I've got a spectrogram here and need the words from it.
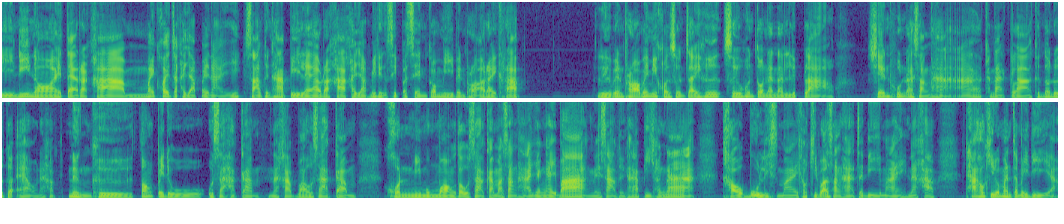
ดีนี่น้อย แต่ราคาไม่ค่อยจะขยับไปไหน 3-5 ปีแล้วราคาขยับไม่ถึง 10%ก็มีเป็นเพราะอะไรครับ หรือเป็นเพราะไม่มีคนสนใจซื้อหุ้นตัวนั้นๆหรือเปล่า เช่นหุ้นอสังหาขนาดกลางขึ้นต้นด้วยตัว L นะครับหนึ่งคือต้องไปดูอุตสาหกรรมนะครับว่าอุตสาหกรรม คนมีมุมมองต่ออุตสาหกรรมอสังหายังไงบ้างใน 3-5 ปีข้างหน้า เขาบูลลิสไหมเขาคิดว่าอสังหาจะดีไหมนะครับถ้าเขาคิดว่ามันจะไม่ดีอะ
